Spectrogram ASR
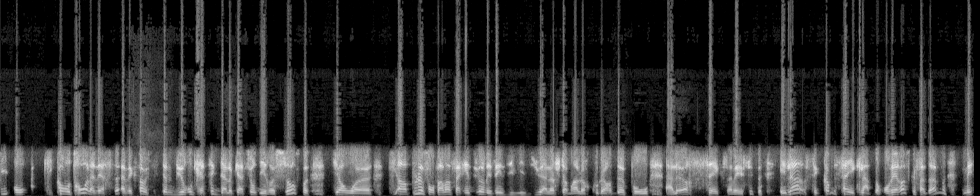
qui ont qui contrôlent avec ça, un système bureaucratique d'allocation des ressources, qui ont, euh, qui en plus ont tendance à réduire les individus à leur, justement à leur couleur de peau, à leur sexe, à Et là, c'est comme ça éclate. Donc, on verra ce que ça donne, mais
